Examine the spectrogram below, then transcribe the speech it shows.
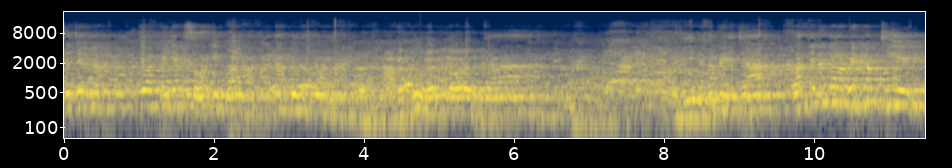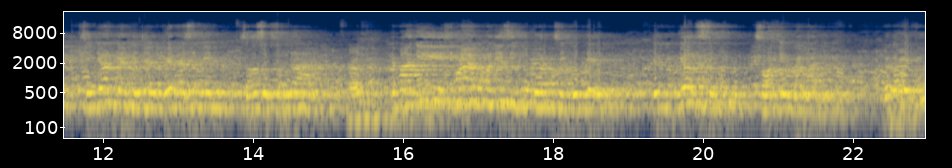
จะเจอกับยอดพยัคฆ์สอนอีกครั้งนะครับตัวต่อไปหาทั้งคู่แล้วเลยจ้าดีนะครับเมย์จ้าหลังจากนั้นก็เพชรลำชีสิยอดเกียรติจะเจอกับเพชรอัศวินสอนสุขสำราญจะมาที่สิบห้าก็มาที่สิงห์บลสิงห์กรุงเทพเจอกับยอดสิงห์สอนเอกพันธ์แล้วก็เป็นผู้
